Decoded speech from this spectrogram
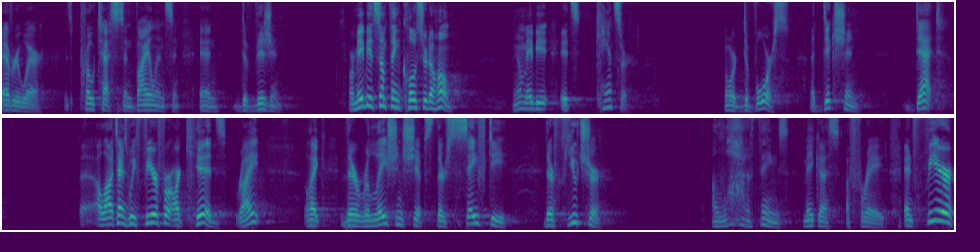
everywhere. It's protests and violence and, and division. Or maybe it's something closer to home. You know, maybe it's cancer or divorce, addiction, debt. A lot of times we fear for our kids, right? Like their relationships, their safety, their future. A lot of things make us afraid. And fear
